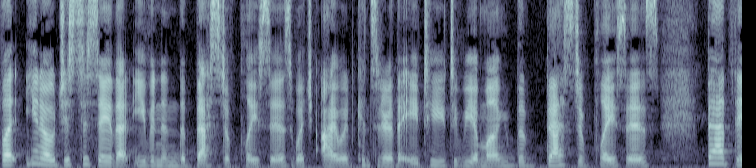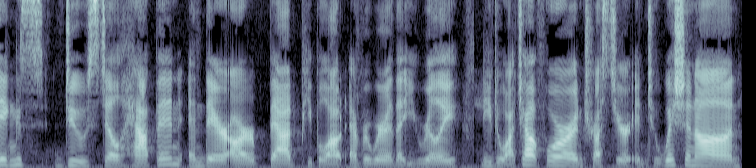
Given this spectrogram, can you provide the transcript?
But, you know, just to say that even in the best of places, which I would consider the AT to be among the best of places, bad things do still happen and there are bad people out everywhere that you really need to watch out for and trust your intuition on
